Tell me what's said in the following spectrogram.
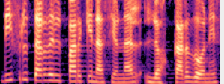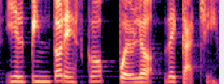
disfrutar del Parque Nacional Los Cardones y el pintoresco pueblo de Cachi.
